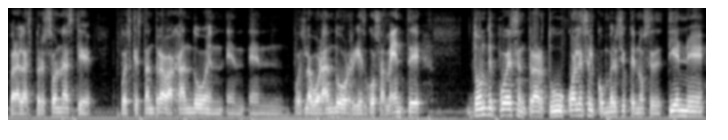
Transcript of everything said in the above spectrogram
para las personas que, pues, que están trabajando en, en, pues, laborando riesgosamente. ¿Dónde puedes entrar tú? ¿Cuál es el comercio que no se detiene?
